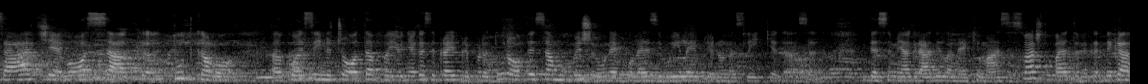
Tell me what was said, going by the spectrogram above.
saće, vosak, tutkalo koje se inače otapa i od njega se pravi preparatura, ovde je samo umešano u neko vezivo i lepljeno na slike da sad, gde sam ja gradila neke mase. Svašta, pa eto, neka, neka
